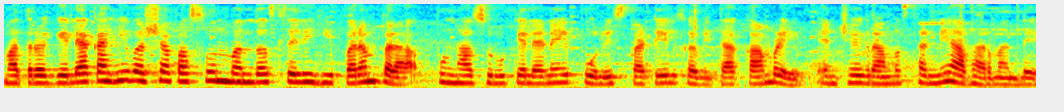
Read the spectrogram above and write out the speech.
मात्र गेल्या काही वर्षापासून बंद असलेली ही परंपरा पुन्हा सुरू केल्याने पोलीस पाटील कविता कांबळे यांचे ग्रामस्थांनी आभार मानले.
